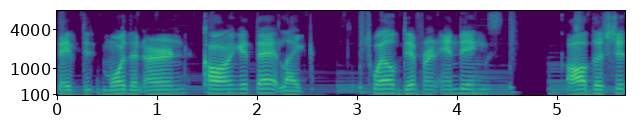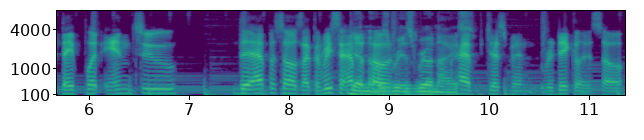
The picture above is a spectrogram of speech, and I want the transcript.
they've more than earned calling it that. Like twelve different endings, all the shit they put into the episodes, like the recent yeah, episodes, no, it's, it's real nice. have just been ridiculous. So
